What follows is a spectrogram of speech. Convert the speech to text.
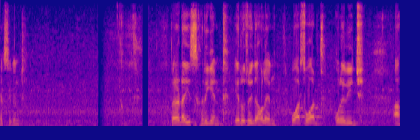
এক সেকেন্ড প্যারাডাইস রিগেন্ট এর রচয়িতা হলেন ওয়ার্ডসওয়ার্থ, কোলেরিজ আর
